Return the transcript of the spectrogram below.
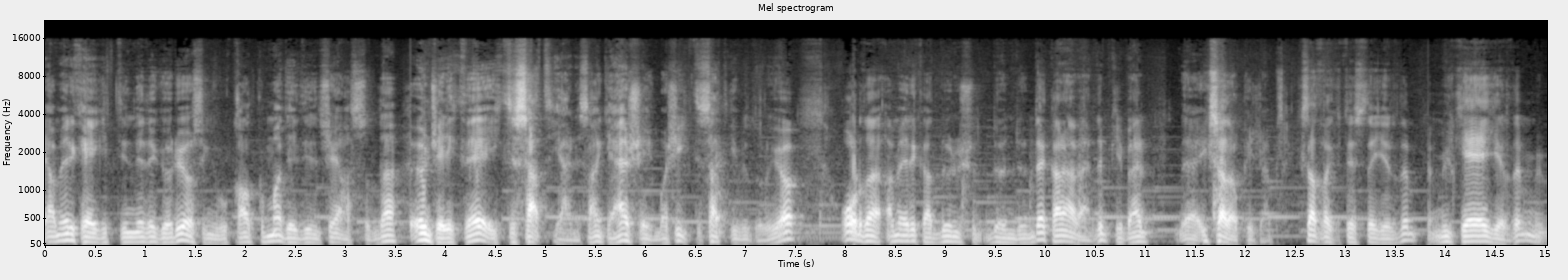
e, Amerika'ya gittiğinde de görüyorsun ki bu kalkınma dediğin şey aslında öncelikle iktisat. Yani sanki her şeyin başı iktisat gibi duruyor. Orada Amerika dönüşü döndüğümde karar verdim ki ben e, İktisat okuyacağım. İktisat fakültesine girdim. Mülkiye'ye girdim.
